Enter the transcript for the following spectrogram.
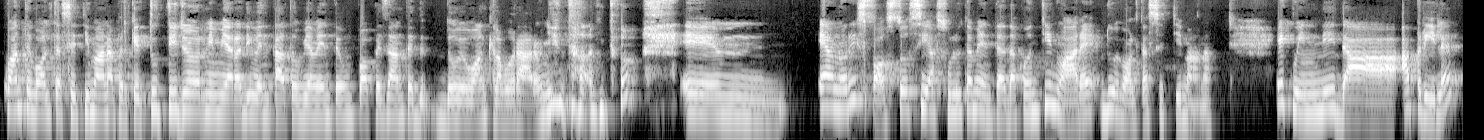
Quante volte a settimana? Perché tutti i giorni mi era diventato ovviamente un po' pesante, dovevo anche lavorare ogni tanto. E, ehm, e hanno risposto sì assolutamente da continuare due volte a settimana. E quindi da aprile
